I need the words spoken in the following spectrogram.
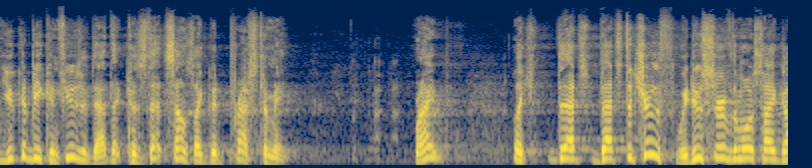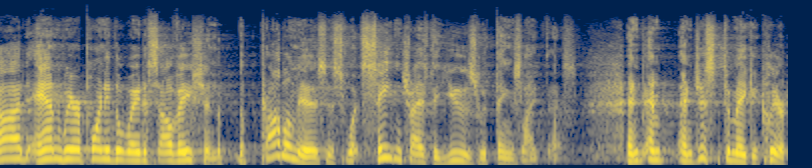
you could be confused at that because that, that sounds like good press to me, right? Like, that's, that's the truth. We do serve the Most High God and we're appointed the way to salvation. The, the problem is, is what Satan tries to use with things like this. And, and, and just to make it clear,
